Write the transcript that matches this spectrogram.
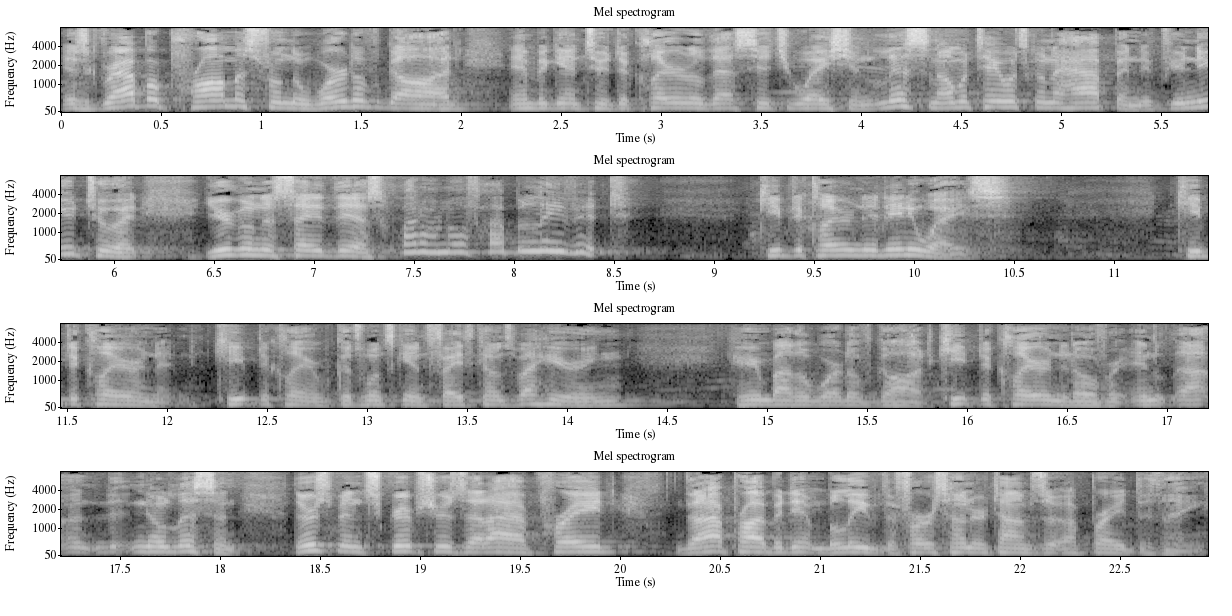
is grab a promise from the Word of God and begin to declare to that situation. Listen, I'm going to tell you what's going to happen. If you're new to it, you're going to say this well, I don't know if I believe it. Keep declaring it anyways. Keep declaring it. Keep declaring because once again, faith comes by hearing, hearing by the word of God. Keep declaring it over. And uh, no, listen, there's been scriptures that I have prayed that I probably didn't believe the first hundred times that I prayed the thing.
